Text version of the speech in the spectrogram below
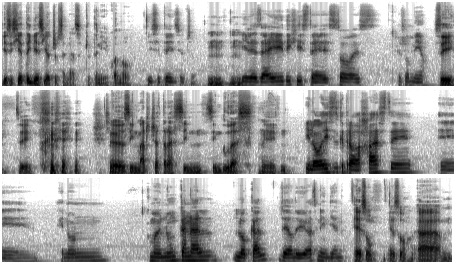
17 y 18 se me hace que tenía cuando... 17 y 18. Uh -huh, uh -huh. Y desde ahí dijiste, esto es, es lo mío. Sí, sí. sin marcha atrás, sin, sin dudas. y luego dices que trabajaste eh, en un... como en un canal local de donde vivías en Indiana. Eso, eso. Um,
